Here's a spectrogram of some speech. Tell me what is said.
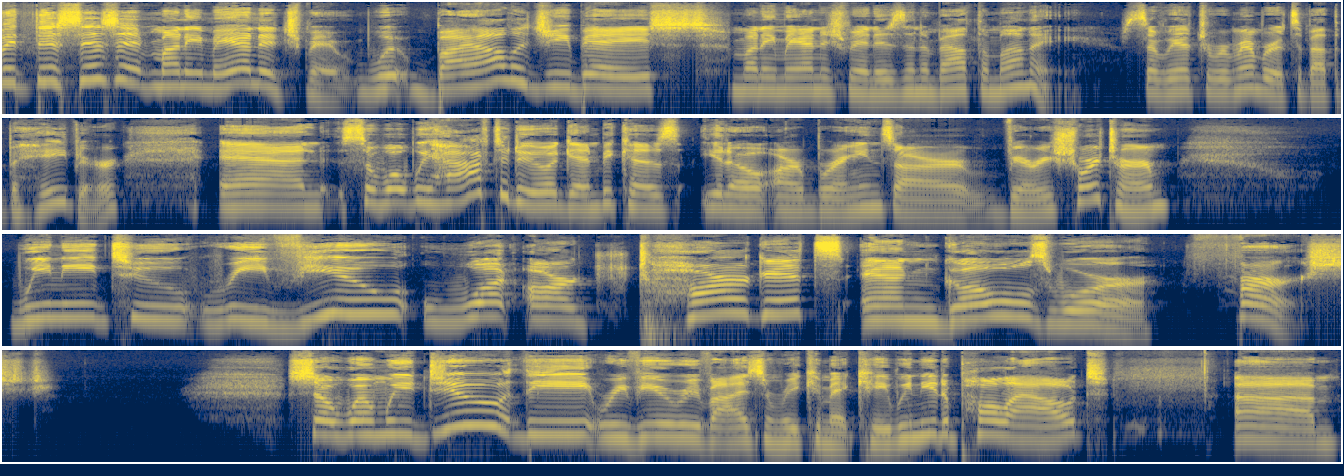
But this isn't money management. Biology based money management isn't about the money. So we have to remember it's about the behavior. And so what we have to do again, because, you know, our brains are very short term, we need to review what our targets and goals were first. So when we do the review, revise, and recommit key, we need to pull out um,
